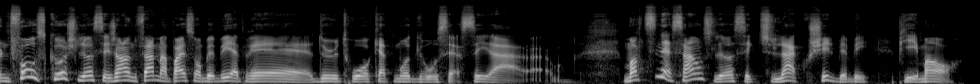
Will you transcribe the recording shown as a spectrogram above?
une fausse couche, là, c'est genre une femme perd son bébé après 2, 3, 4 mois de grossesse. C'est. Ah, mortinescence, là, c'est que tu l'as accouché, le bébé, puis il est mort.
